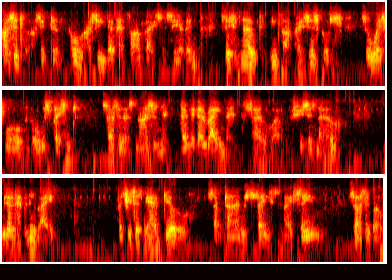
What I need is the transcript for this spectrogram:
I said, I said, um, oh, I see you don't have fireplaces here then. So said, no, we need fireplaces because it's always warm and always pleasant. So I said, that's nice, isn't it? Don't get no rain then. So she says, no, we don't have any rain. But she says, we have dew sometimes, it may seem. So I said, well,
